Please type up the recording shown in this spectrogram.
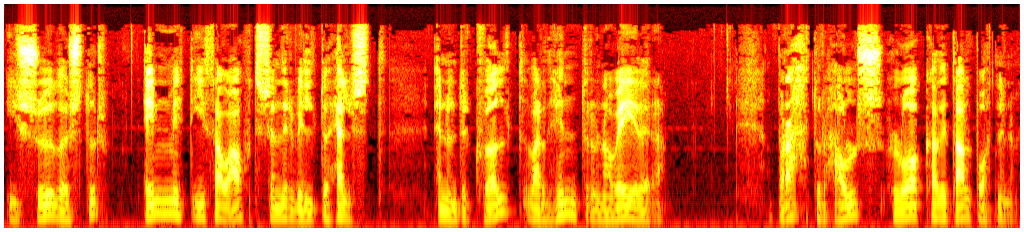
í suðaustur, einmitt í þá átt sem þeir vildu helst, en undir kvöld varð hindrun á vegi þeirra. Brattur háls lokaði dalbotninum.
